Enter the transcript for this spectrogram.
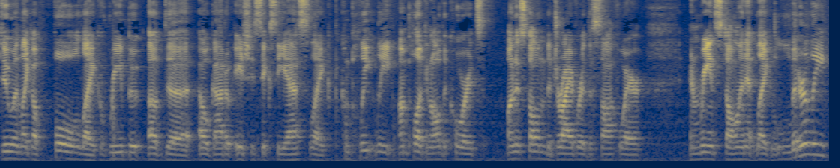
doing like a full like reboot of the Elgato HD60S, like completely unplugging all the cords, uninstalling the driver, the software, and reinstalling it. Like literally,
